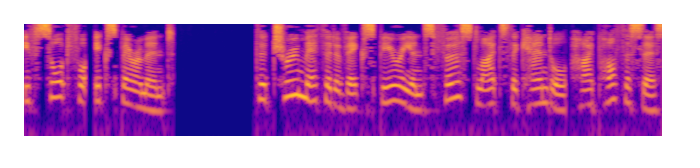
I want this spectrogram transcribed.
if sought for, experiment. The true method of experience first lights the candle hypothesis,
